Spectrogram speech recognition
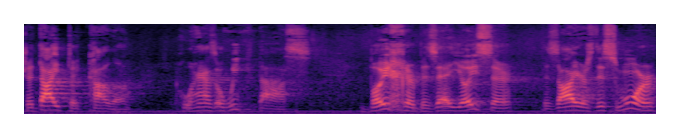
shadaita kala, who has a weak das, boicher bezeh yoiser, desires this more,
